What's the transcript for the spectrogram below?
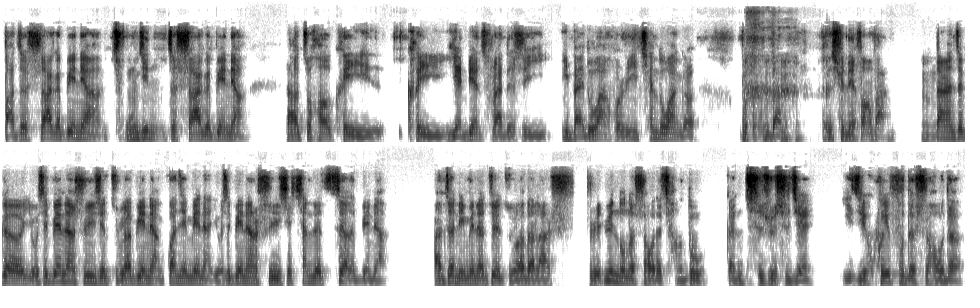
把这十二个变量穷尽这十二个变量，然后最后可以可以演变出来的是一一百多万或者一千多万个不同的 训练方法。当然，这个有些变量是一些主要变量、关键变量，有些变量是一些相对次要的变量。而这里面呢，最主要的呢是运动的时候的强度跟持续时间，以及恢复的时候的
